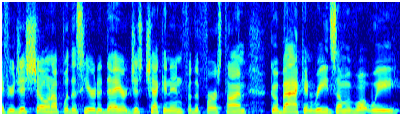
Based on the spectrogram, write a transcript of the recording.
if you're just showing up with us here today or just checking in for the first time, go back and read some of what we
